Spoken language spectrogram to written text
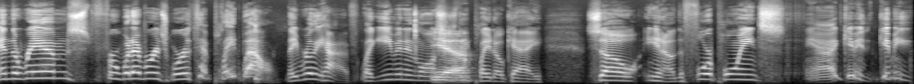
And the Rams, for whatever it's worth, have played well. They really have. Like even in losses, Yeah. they played okay. So you know the four points. Yeah, give me, give me,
